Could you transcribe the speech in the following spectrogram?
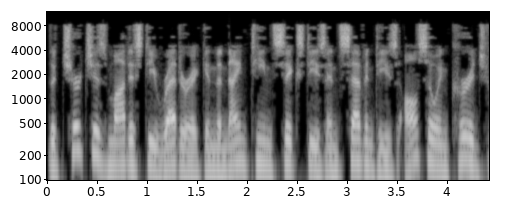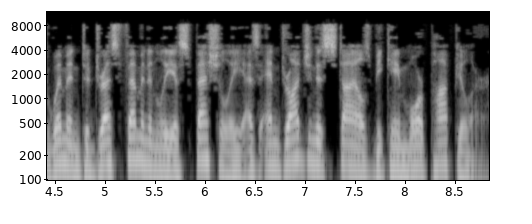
The Church's modesty rhetoric in the 1960s and 70s also encouraged women to dress femininely especially as androgynous styles became more popular.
